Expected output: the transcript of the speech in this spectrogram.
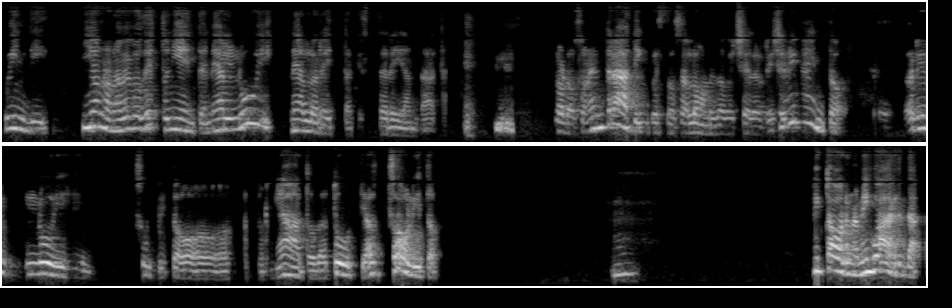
quindi io non avevo detto niente né a lui né a Loretta che sarei andata. Loro sono entrati in questo salone dove c'era il ricevimento, lui subito attorniato da tutti, al solito, Ritorna, mi guarda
